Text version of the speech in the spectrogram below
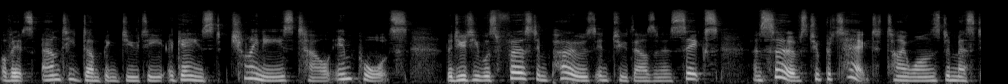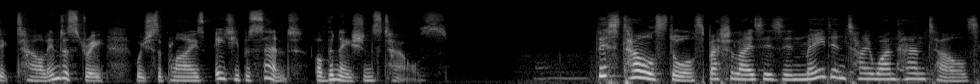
of its anti-dumping duty against Chinese towel imports. The duty was first imposed in 2006 and serves to protect Taiwan's domestic towel industry, which supplies 80% of the nation's towels. This towel store specializes in made in Taiwan hand towels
